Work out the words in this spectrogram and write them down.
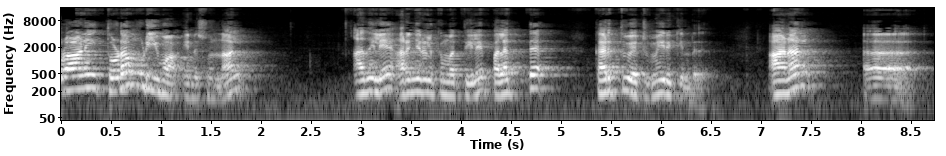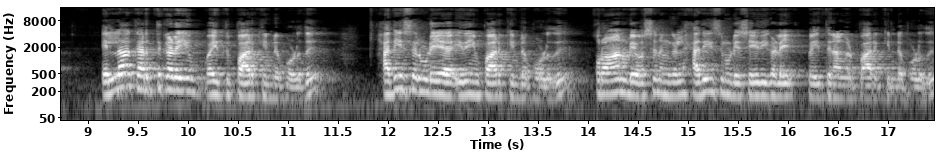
குரானை தொட முடியுமா என்று சொன்னால் அதிலே அறிஞர்களுக்கு மத்தியிலே பலத்த கருத்து வேற்றுமை இருக்கின்றது. ஆனால் எல்லா கருத்துக்களையும் வைத்து பார்க்கின்ற பொழுது ஹதீசனுடைய இதையும் பார்க்கின்ற பொழுது குரானுடைய வசனங்கள் ஹதீசனுடைய செய்திகளை வைத்து நாங்கள் பார்க்கின்ற பொழுது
